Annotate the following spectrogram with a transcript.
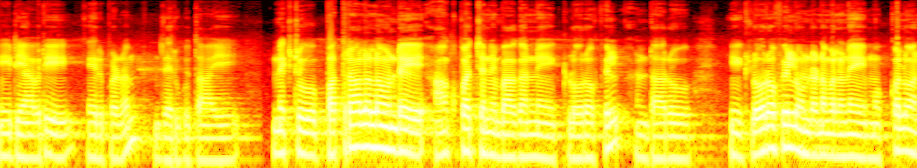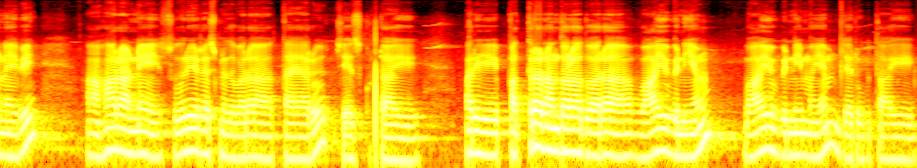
నీటి ఆవిరి ఏర్పడడం జరుగుతాయి. నెక్స్ట్ పత్రాలలో ఉండే ఆకుపచ్చని భాగాన్ని క్లోరోఫిల్ అంటారు. ఈ క్లోరోఫిల్ ఉండడం వలనే మొక్కలు అనేవి ఆహారాన్ని సూర్యరశ్మి ద్వారా తయారు చేసుకుంటాయి. మరి పత్ర రంధ్రాల ద్వారా వాయు వినియం వాయు వినిమయం జరుగుతాయి.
